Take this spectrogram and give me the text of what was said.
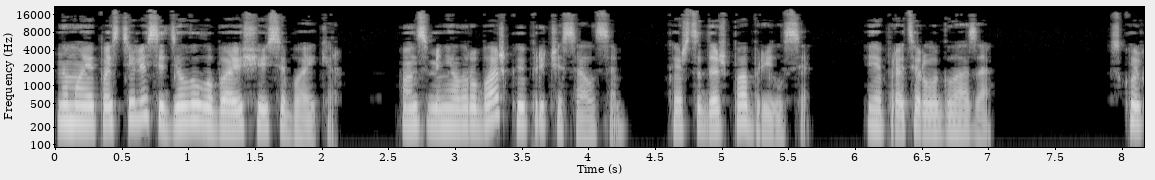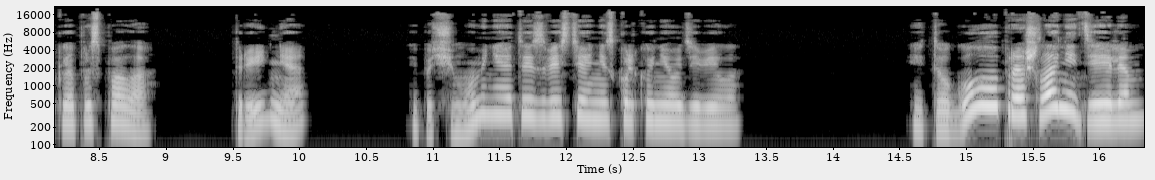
На моей постели сидел улыбающийся байкер. Он сменил рубашку и причесался. Кажется, даже побрился. Я протерла глаза. Сколько я проспала? Три дня. И почему меня это известие нисколько не удивило? Итого, прошла неделя.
